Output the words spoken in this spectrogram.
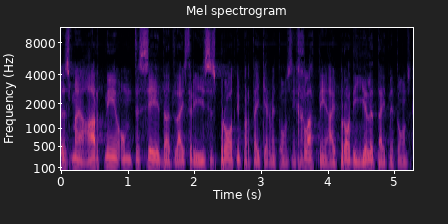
is my hart nie om te sê dat luister Jesus praat nie partykeer met ons nie, glad nie. Hy praat die hele tyd met ons.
